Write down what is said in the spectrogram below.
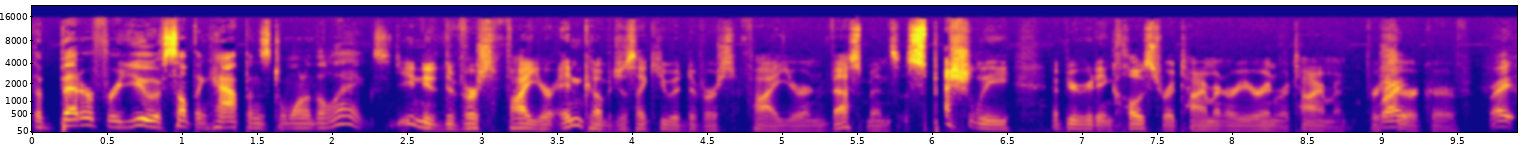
the better for you if something happens to one of the legs. You need to diversify your income just like you would diversify your investments, especially if you're getting close to retirement or you're in retirement, for Right. sure, Curve. Right.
